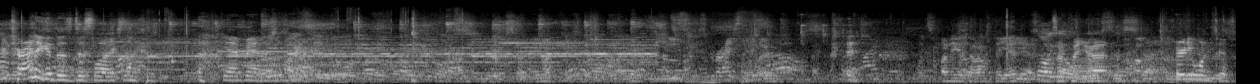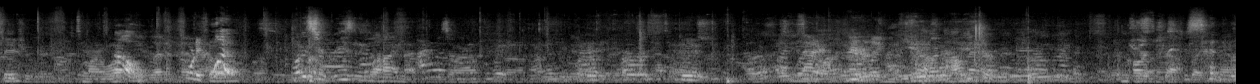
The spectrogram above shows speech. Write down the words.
you're trying to get those dislikes. yeah, banish them. What's funny is I don't think he is. What's up, put you at? Thirty-one fifty. Tomorrow what? No. Forty-five. What? What is your reasoning behind that, Bizarro? Card shop right now.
